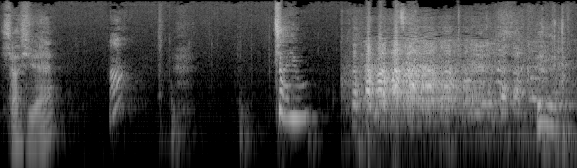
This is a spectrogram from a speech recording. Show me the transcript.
小雪啊，加油！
